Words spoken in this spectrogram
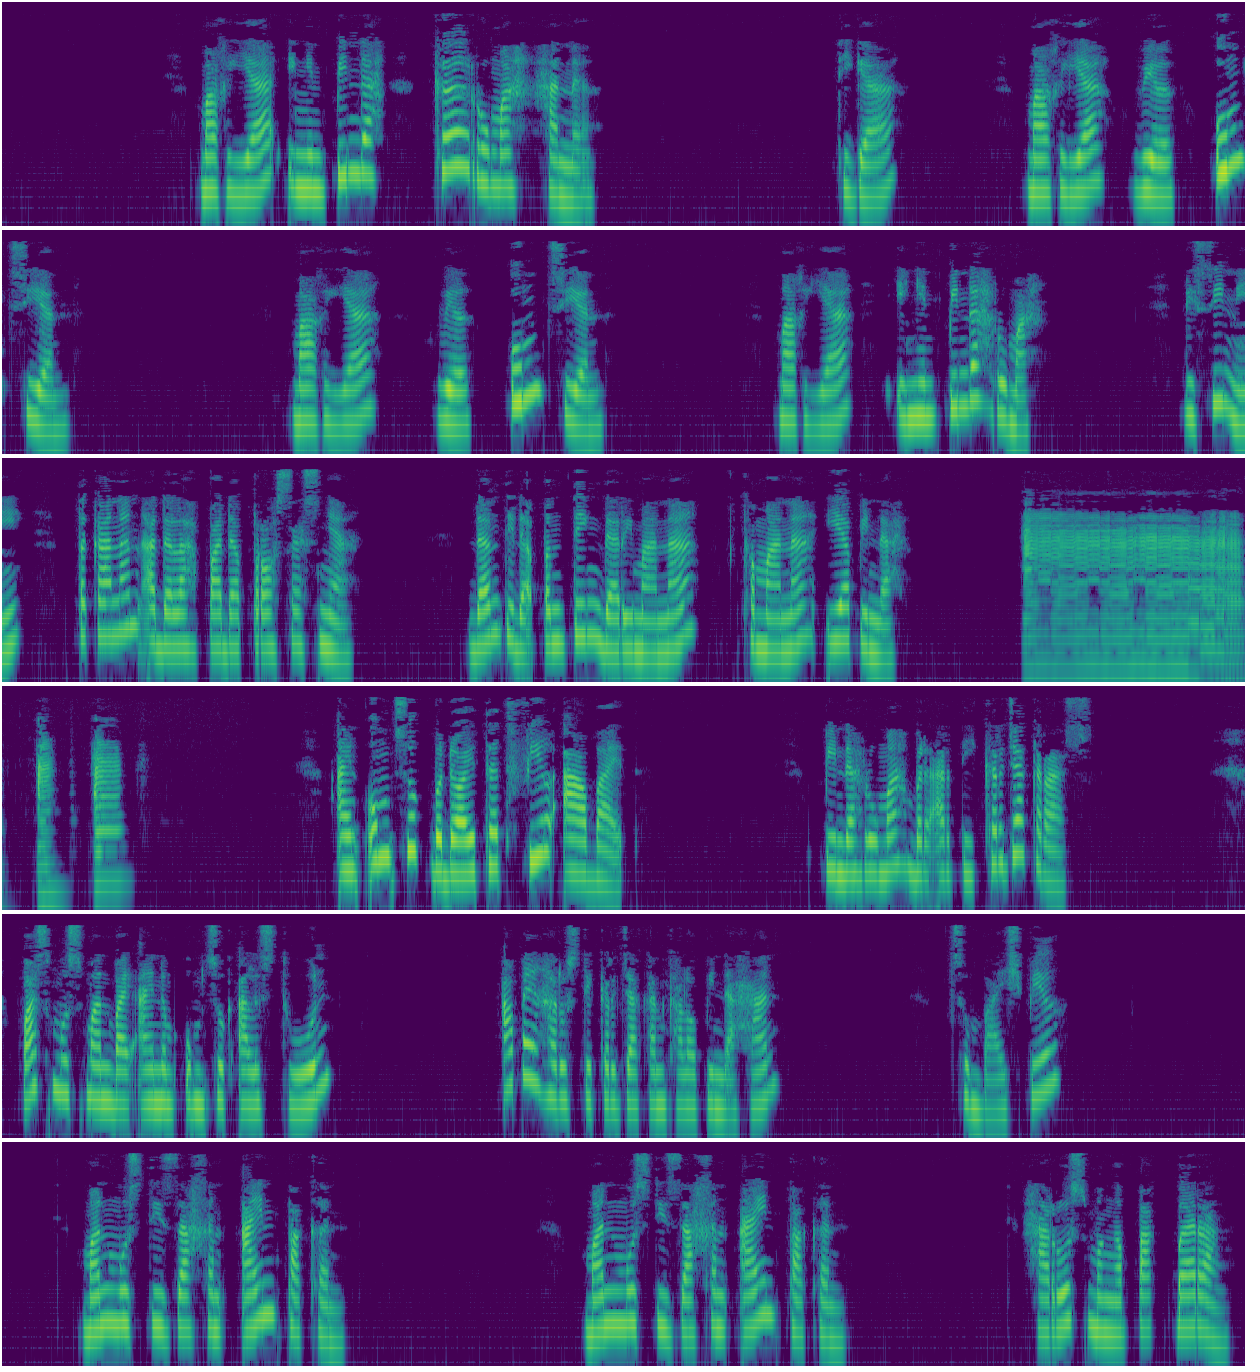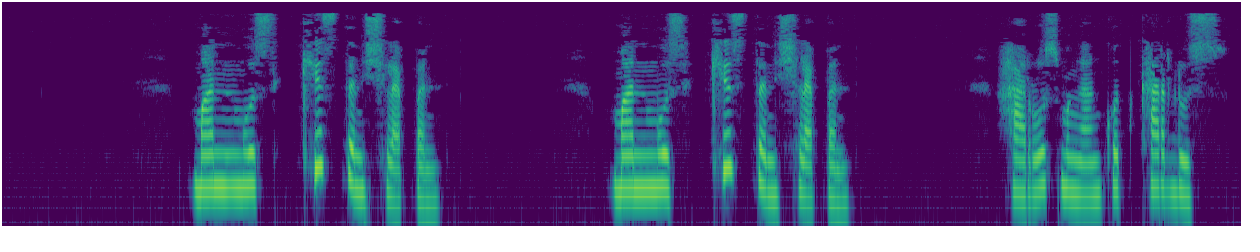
Maria ingin pindah ke rumah Hanne. Tiga, Maria will umziehen. Maria will umziehen. Maria ingin pindah rumah. Di sini, tekanan adalah pada prosesnya. dan tidak penting dari mana, ke mana ia pindah. Ein Umzug bedeutet viel Arbeit. Pindah rumah berarti kerja keras. Was muss man bei einem Umzug alles tun? Apa yang harus dikerjakan kalau pindahan? Zum Beispiel, man muss die Sachen einpacken. Man muss die Sachen einpacken. Harus mengepak barang. Man muss Kisten schleppen. Man muss Kisten schleppen. Harus mengangkut kardus.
